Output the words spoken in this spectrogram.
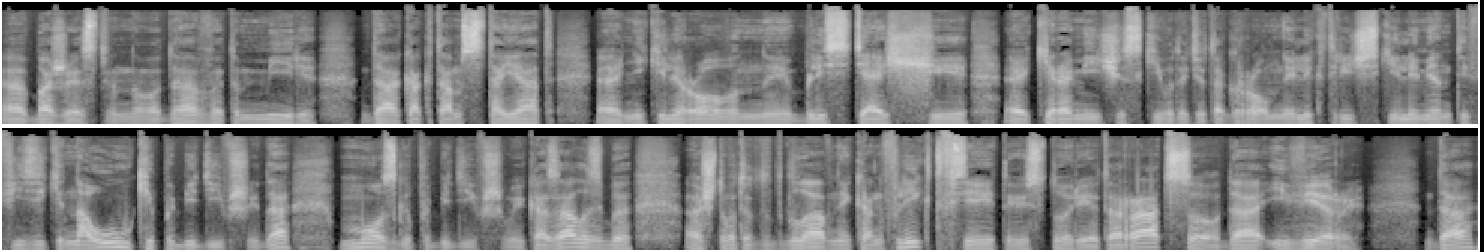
э, божественного, да, в этом мире, да, как там стоят никелированные, блестящие, керамические, вот эти вот огромные электрические элементы физики, науки победившие, да, мозга победившего. И казалось бы, э, что вот этот главный конфликт всей этой истории — это рацио, да, и веры, да,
